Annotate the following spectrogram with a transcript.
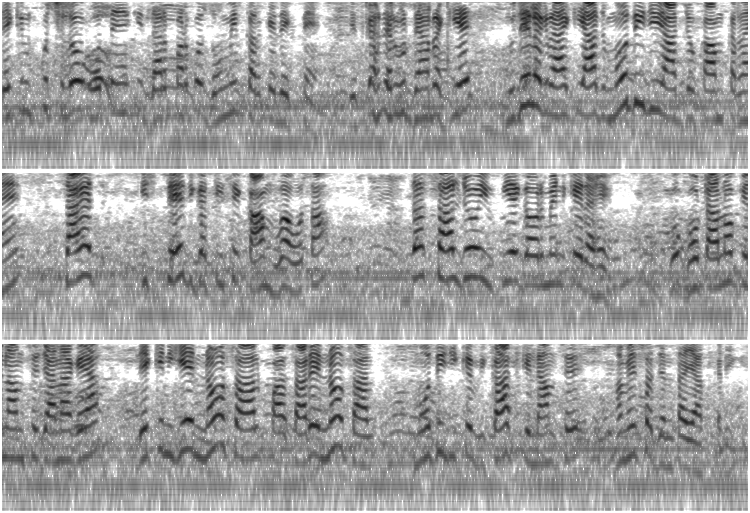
लेकिन कुछ लोग होते हैं कि दर्पण को धूमिल करके देखते हैं। इसका ज़रूर ध्यान रखिए। मुझे लग रहा है कि आज मोदी जी आज जो काम कर रहे हैं, शायद इस तेज गति से काम हुआ होता। दस साल जो यूपीए गवर्नमेंट के रहे, वो घोटालों के नाम से जाना गया। लेकिन ये नौ साल साढ़े नौ साल मोदी जी के विकास के नाम से हमेशा जनता याद करेगी।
